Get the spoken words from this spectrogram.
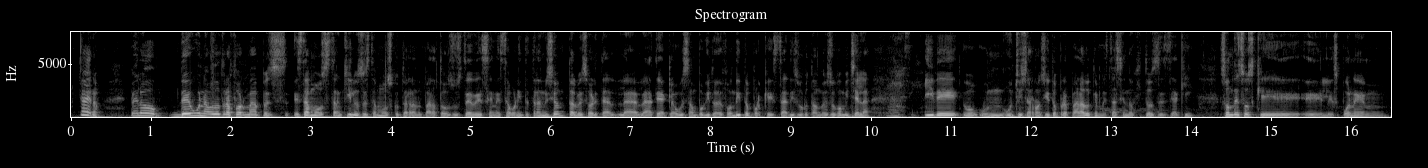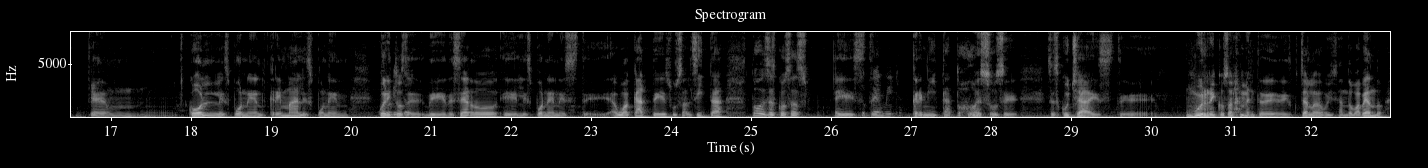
Bueno, pero de una u otra forma, pues estamos tranquilos, estamos cotorrando para todos ustedes en esta bonita transmisión. Tal vez ahorita la, la tía Clau está un poquito de fondito porque está disfrutando de su gomichela Ah, sí. y de un, un chicharroncito preparado que me está haciendo ojitos desde aquí. Son de esos que eh, les ponen em, col, les ponen crema, les ponen cueritos de- de cerdo, eh, les ponen este aguacate, su salsita, todas esas cosas. Este, cremita. cremita, todo eso se, se escucha este, muy rico solamente de escucharlo y ando babeando.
